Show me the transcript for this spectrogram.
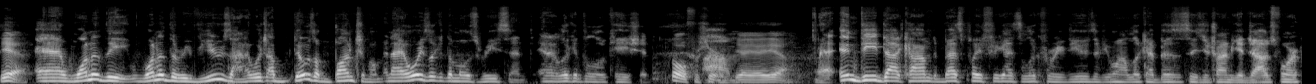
Yeah. And one of the one of the reviews on it, which I, there was a bunch of them, and I always look at the most recent and I look at the location. Oh, for sure. Um, yeah, yeah, yeah. Uh, Indeed.com, the best place for you guys to look for reviews if you want to look at businesses you're trying to get jobs for.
